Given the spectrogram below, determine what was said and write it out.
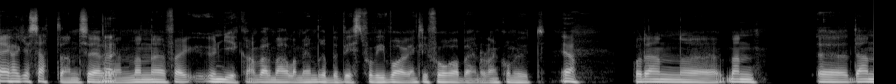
Jeg har ikke sett den serien, men eh, for jeg unngikk den vel mer eller mindre bevisst, for vi var jo egentlig i forarbeid når den kom ut. Ja. Den, men den,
